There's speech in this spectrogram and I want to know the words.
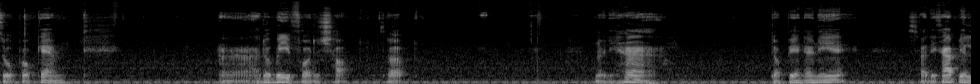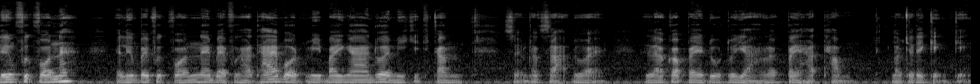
สู่โปรแกรม Adobe Photoshop สำหรับหน่วยที่ 5 จบเพียงเท่านี้ สวัสดีครับ อย่าลืมฝึกฝนนะ อย่าลืมไปฝึกฝนในแบบฝึกหัดท้ายบท มีใบงานด้วย มีกิจกรรมเสริมทักษะด้วย แล้วก็ไปดูตัวอย่างแล้วไปหัดทำเราจะได้เก่ง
